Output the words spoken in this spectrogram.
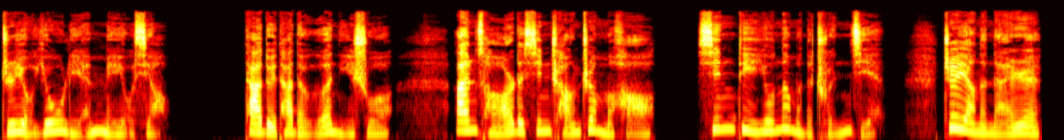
只有幽莲没有笑，他对他的额尼说：“安草儿的心肠这么好，心地又那么的纯洁，这样的男人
